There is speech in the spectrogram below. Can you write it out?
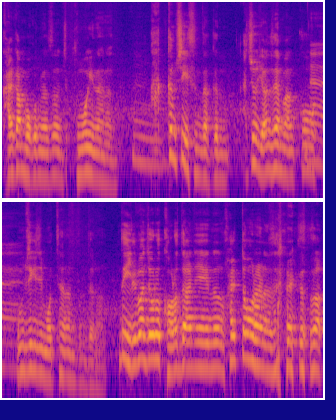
갉아 먹으면서 이제 구멍이 나는 음. 가끔씩 있습니다. 그 아주 연세 많고 네. 움직이지 못하는 분들은. 근데 일반적으로 걸어 다니는 활동을 하는 사람에 있어서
